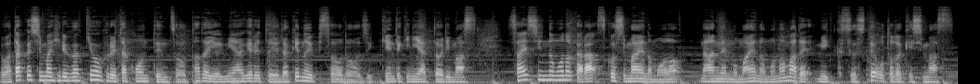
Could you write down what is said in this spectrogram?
私まひるが今日触れたコンテンツをただ読み上げるというだけのエピソードを実験的にやっております。最新のものから少し前のもの何年も前のものまでミックスしてお届けします。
